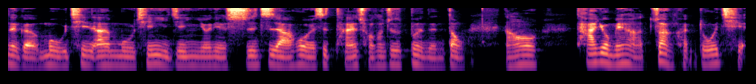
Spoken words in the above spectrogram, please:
那个母亲啊，母亲已经有点失智啊，或者是躺在床上就是不能动，然后他又没法赚很多钱，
